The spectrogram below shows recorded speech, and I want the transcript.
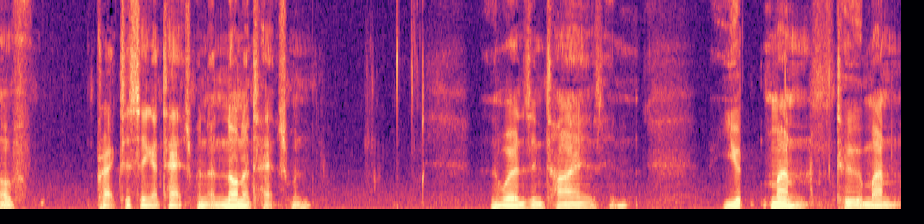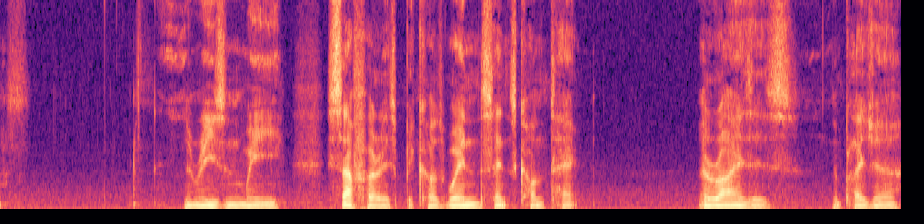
of practicing attachment and non-attachment. The words in Thai is yut man, to man. The reason we suffer is because when sense contact arises, the pleasure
